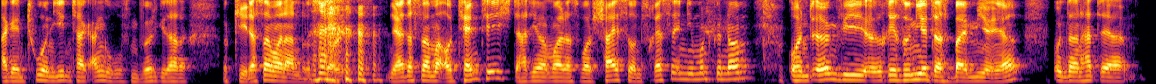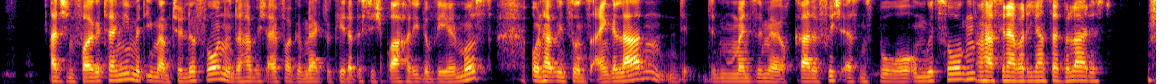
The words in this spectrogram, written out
Agenturen jeden Tag angerufen wird, gesagt hat, okay, das war mal eine andere Story. ja, das war mal authentisch, da hat jemand mal das Wort Scheiße und Fresse in den Mund genommen und irgendwie äh, resoniert das bei mir, ja. Und dann hat er hatte ich einen Folgetermin mit ihm am Telefon und da habe ich einfach gemerkt, okay, das ist die Sprache, die du wählen musst und habe ihn zu uns eingeladen. Im Moment sind wir auch gerade frisch erst ins Büro umgezogen. Und hast ihn aber die ganze Zeit beleidigt.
